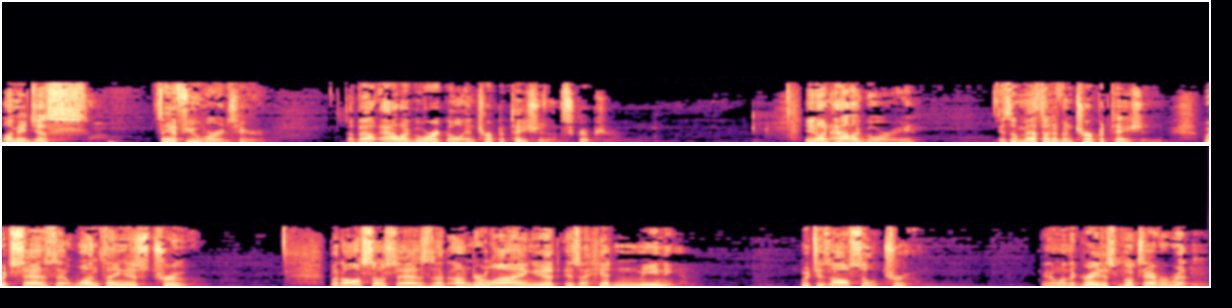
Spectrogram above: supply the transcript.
Let me just say a few words here about allegorical interpretation of Scripture. You know, an allegory is a method of interpretation which says that one thing is true, but also says that underlying it is a hidden meaning, which is also true. You know, one of the greatest books ever written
